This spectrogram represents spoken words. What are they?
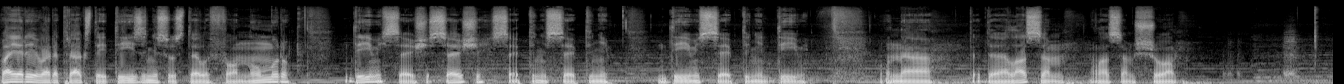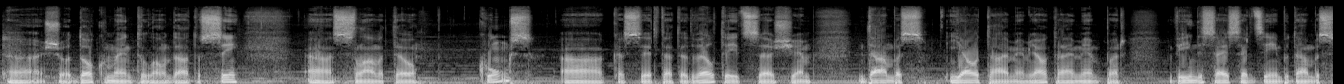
Vai arī varat rakstīt īsiņas uz telefona numuru 266, 77, 272. Un tad lasam, lasam šo, šo dokumentu, Laudātu Si, Slava tev, kungs, kas ir tātad veltīts šiem dabas jautājumiem, jautājumiem par vīdes aizsardzību, dabas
